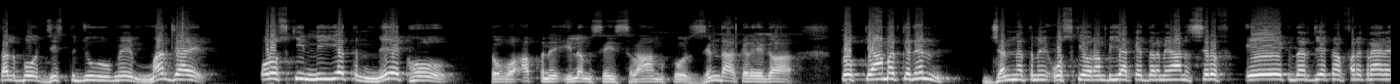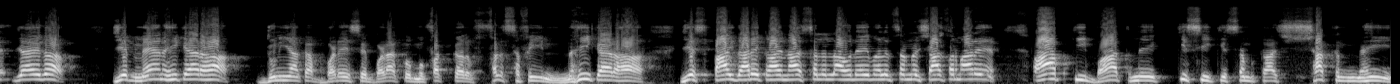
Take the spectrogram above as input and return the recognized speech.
तलबो जिस्तजू में मर जाए और उसकी नीयत नेक हो तो वह अपने इलम से इस्लाम को ज़िंदा करेगा। तो क्यामत के दिन जन्नत में उसके और अंबिया के दरमियान सिर्फ़ एक दर्जे का फ़र्क रह जाएगा। ये मैं नहीं कह रहा दुनिया का बड़े से बड़ा को मुफक्कर फलसफी नहीं कह रहा। ये ताजदार कायनात सल्लल्लाहु अलैहि वसल्लम शाद फरमा रहे हैं। आपकी बात में किसी किस्म का शक नहीं।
